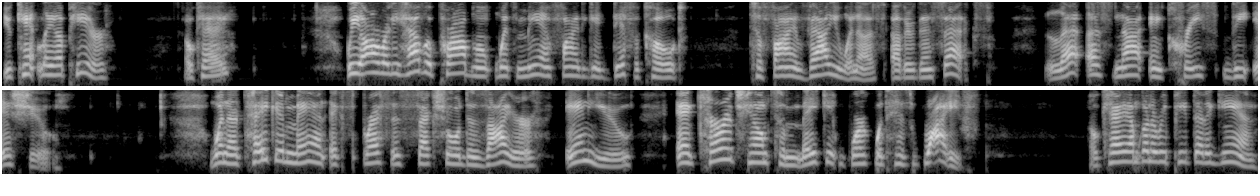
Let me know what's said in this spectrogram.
You can't lay up here. Okay? We already have a problem with men finding it difficult to find value in us other than sex. Let us not increase the issue. When a taken man expresses sexual desire in you, Encourage him to make it work with his wife. Okay, I'm going to repeat that again.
